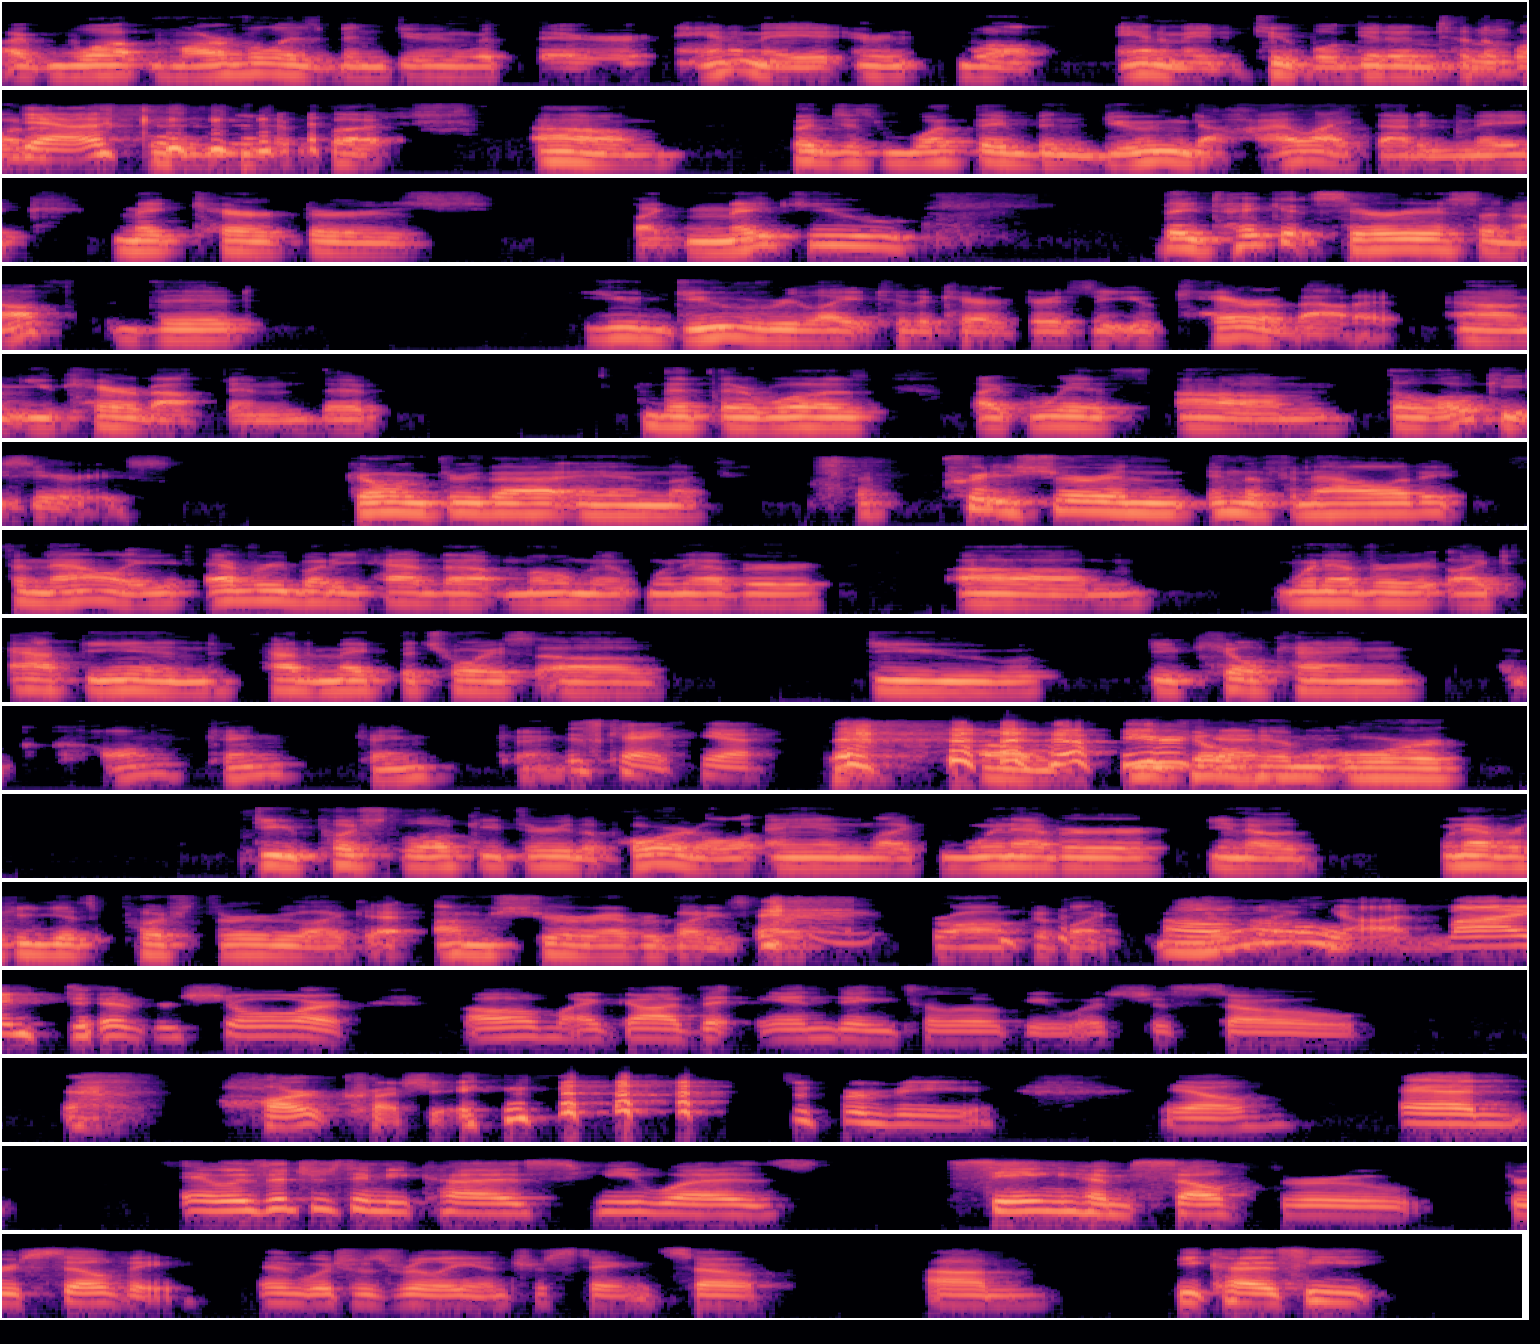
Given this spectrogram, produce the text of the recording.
like what marvel has been doing with their animated or well animated too we'll get into the what yeah. Minute, but um but just what they've been doing to highlight that and make make characters like make you they take it serious enough that you do relate to the characters that you care about it um, you care about them that that there was like with um, the Loki series, going through that and like, I'm pretty sure in in the finale finale everybody had that moment whenever um, whenever like at the end had to make the choice of do you do you kill Kang? Kong? Kang? Kang? Kang? It's Kang yeah. Um, you kill him or do you push Loki through the portal? And like whenever, you know, whenever he gets pushed through, like I'm sure everybody's like dropped of like, oh my god, mine did for sure. Oh my god, the ending to Loki was just so heart crushing for me, you know. And it was interesting because he was seeing himself through through Sylvie, and which was really interesting. So um, because he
